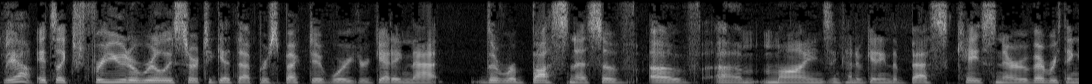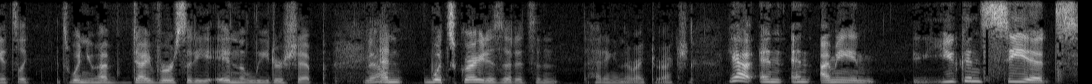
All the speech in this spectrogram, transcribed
Yeah. it's like for you to really start to get that perspective where you're getting that the robustness of of um, minds and kind of getting the best case scenario of everything. It's like it's when you have diversity in the leadership. Yeah. And what's great is that it's in heading in the right direction. Yeah, and and I mean, you can see it.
